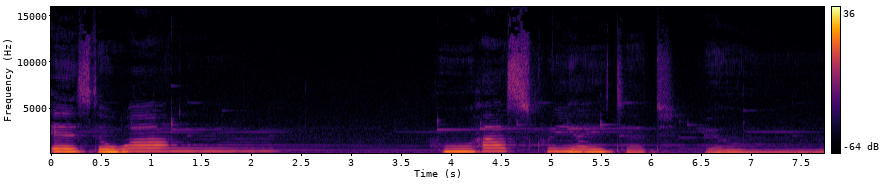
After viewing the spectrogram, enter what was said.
is the one who has created you.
